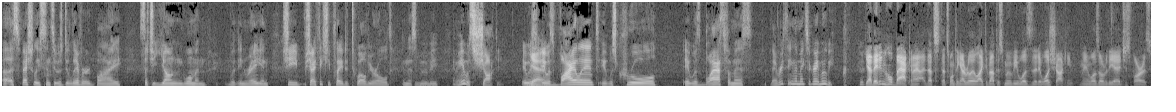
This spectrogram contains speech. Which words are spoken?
uh, especially since it was delivered by such a young woman with in Regan. She, she I think she played a 12-year-old in this movie. I mean, it was shocking. It was Yeah. it was violent, it was cruel, it was blasphemous. Everything that makes a great movie. yeah, they didn't hold back, and I, that's that's one thing I really liked about this movie was that it was shocking. I mean, it was over the edge as far as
